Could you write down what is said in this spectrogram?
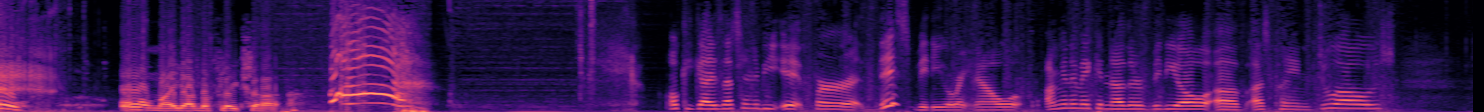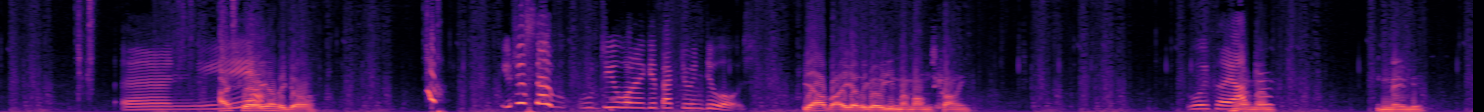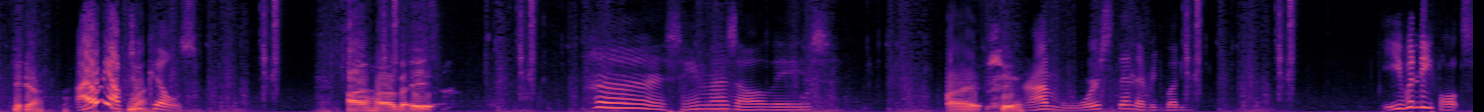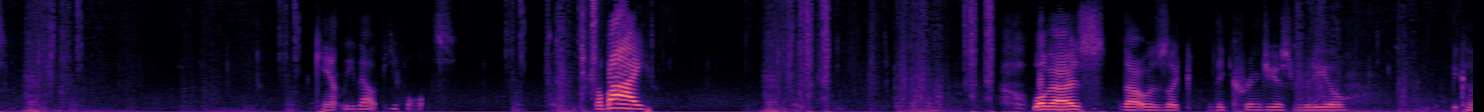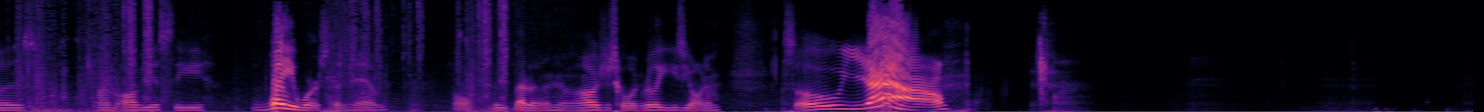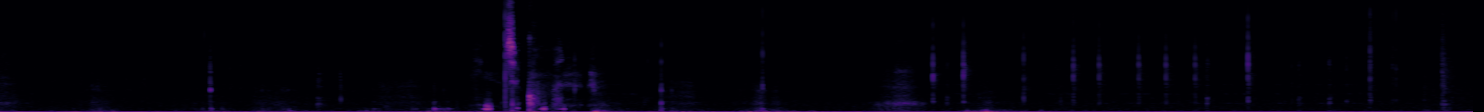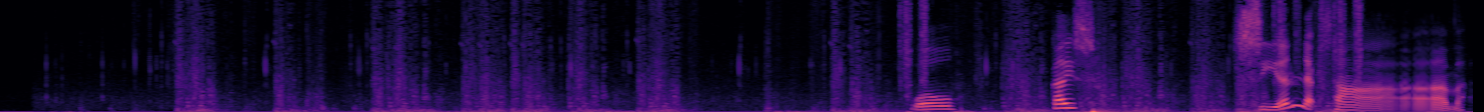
Oh! Oh my god, the flake shot. Ah! Okay guys, that's gonna be it for this video right now. I'm gonna make another video of us playing duos. And yeah. Actually, I gotta go. You just said, do you want to get back doing duos? Yeah, but I gotta go eat. My mom's calling. Will we play Yeah, after? man. Maybe. Yeah. I only have two kills. I have eight. Same as always. Alright, see ya. I'm worse than everybody. Even defaults. Can't leave out defaults. Bye bye. Well, guys, that was like the cringiest video because I'm obviously way worse than him. Oh, way better than him. I was just going really easy on him. So, yeah. Inte kommen. Well, guys, see you next time.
